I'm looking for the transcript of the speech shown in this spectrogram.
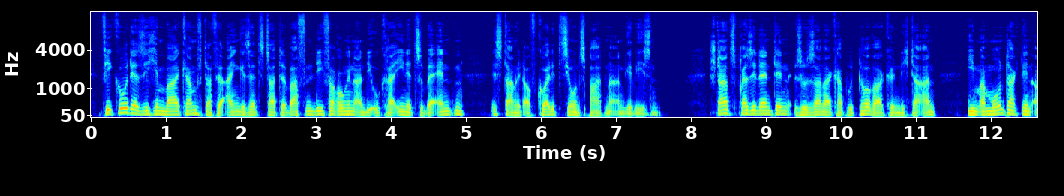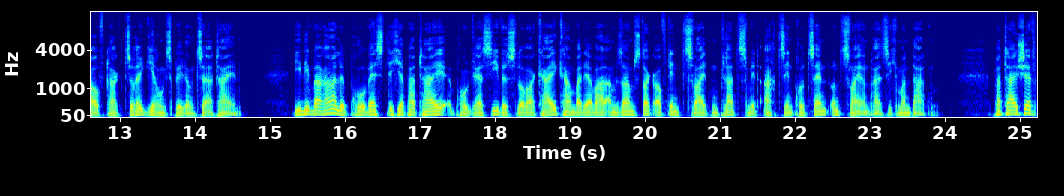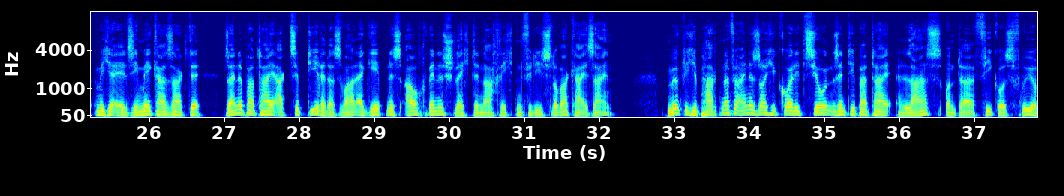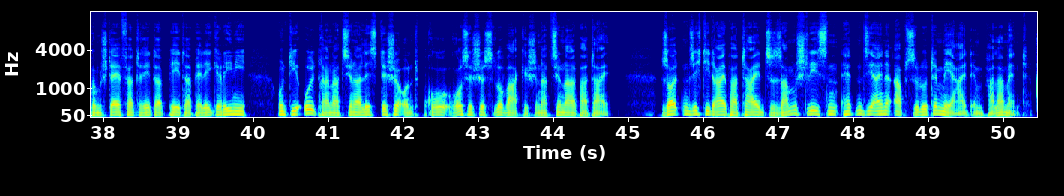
Fico, der sich im Wahlkampf dafür eingesetzt hatte, Waffenlieferungen an die Ukraine zu beenden, ist damit auf Koalitionspartner angewiesen. Staatspräsidentin Susanna Kaputova kündigte an, ihm am Montag den Auftrag zur Regierungsbildung zu erteilen. Die liberale pro-westliche Partei Progressive Slowakei kam bei der Wahl am Samstag auf den zweiten Platz mit 18 Prozent und 32 Mandaten. Parteichef Michael Simeka sagte, seine Partei akzeptiere das Wahlergebnis, auch wenn es schlechte Nachrichten für die Slowakei seien. Mögliche Partner für eine solche Koalition sind die Partei LAS unter Ficos früherem Stellvertreter Peter Pellegrini und die ultranationalistische und pro-russische Slowakische Nationalpartei. Sollten sich die drei Parteien zusammenschließen, hätten sie eine absolute Mehrheit im Parlament.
